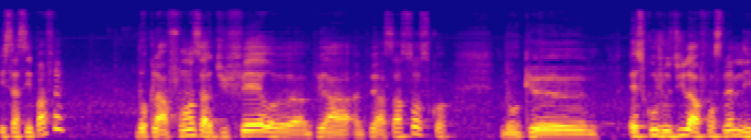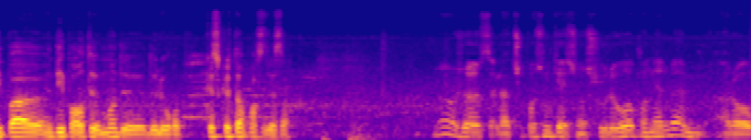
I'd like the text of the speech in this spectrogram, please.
Et ça s'est pas fait. Donc la France a dû faire euh, un, peu à, un peu à sa sauce. Quoi. Donc euh, est-ce qu'aujourd'hui la France même n'est pas un département de, de l'Europe? Qu'est-ce que tu en penses de ça? Non, je, là tu poses une question sur l'Europe en elle-même. Alors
